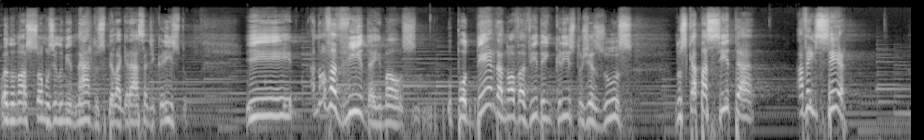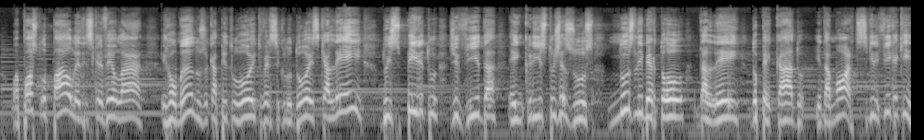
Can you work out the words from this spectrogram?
Quando nós somos iluminados pela graça de Cristo. E a nova vida, irmãos, o poder da nova vida em Cristo Jesus nos capacita a vencer. O apóstolo Paulo, ele escreveu lá em Romanos, o capítulo 8, versículo 2, que a lei do espírito de vida em Cristo Jesus nos libertou da lei do pecado e da morte. Significa que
